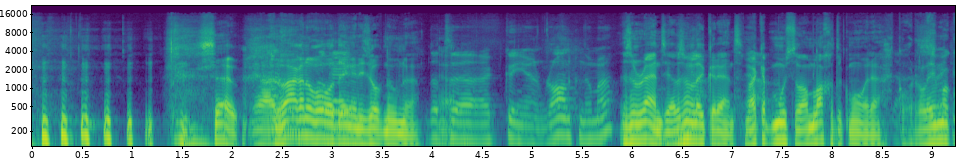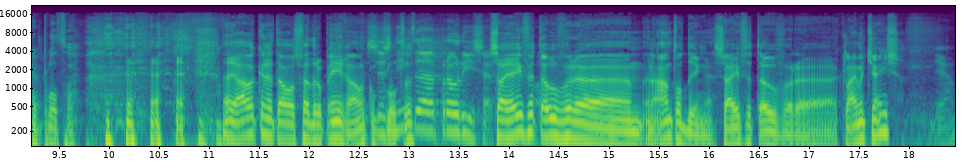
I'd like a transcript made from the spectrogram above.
Zo, er waren nog wel wat dingen die ze opnoemden. Dat eh, kun je een rant noemen. Dat is een rant, ja, dat is een leuke rant. Maar ik heb, moest er wel om lachen toen ik hoorde. Ik hoor alleen maar complotten. nou ja, we kunnen het al eens verder op ingaan, Het is niet eh, pro-reset. Zij heeft het over eh, een aantal dingen. Zij heeft het over eh, climate change. Ja.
